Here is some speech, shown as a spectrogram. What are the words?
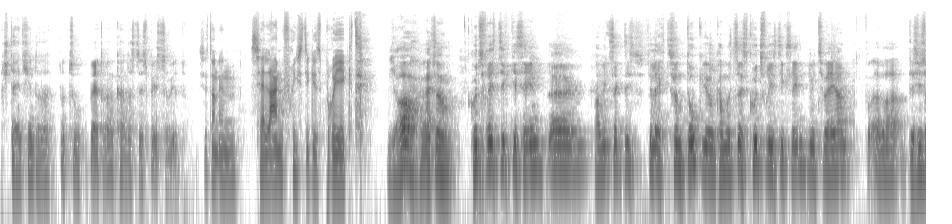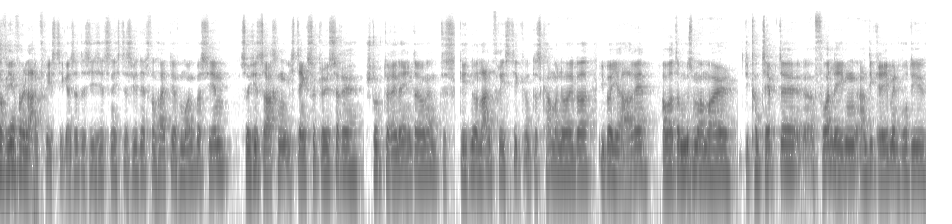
Steinchen da, dazu beitragen kann, dass das besser wird. Es ist dann ein sehr langfristiges Projekt. Ja, also kurzfristig gesehen äh, habe ich gesagt, das ist vielleicht schon Tokio, kann man das kurzfristig sehen mit zwei Jahren. Aber das ist auf jeden Fall langfristig. Also das ist jetzt nicht, das wird nicht von heute auf morgen passieren. Solche Sachen, ich denke, so größere strukturelle Änderungen, das geht nur langfristig und das kann man nur über, über Jahre. Aber da müssen wir mal die Konzepte äh, vorlegen an die Gremien, wo die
